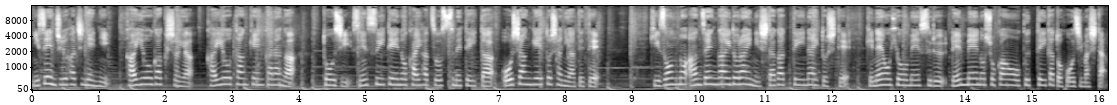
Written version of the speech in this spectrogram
2018年に海洋学者や海洋探検家らが当時潜水艇の開発を進めていたオーシャンゲート社に宛てて既存の安全ガイドラインに従っていないとして懸念を表明する連盟の書簡を送っていたと報じました。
